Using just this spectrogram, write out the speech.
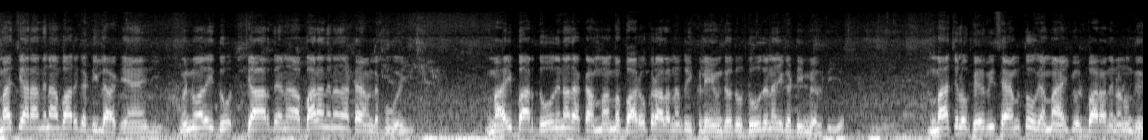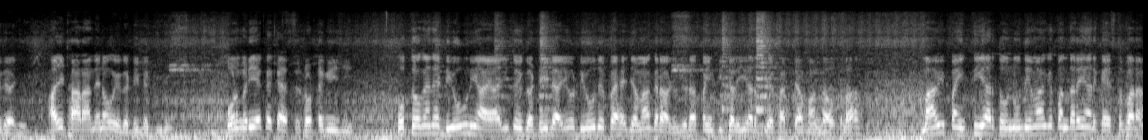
ਮੈਂ ਚਾਰਾਂ ਦਿਨਾਂ ਬਾਅਦ ਗੱਡੀ ਲਾ ਕੇ ਆਇਆ ਜੀ। ਮੈਨੂੰ ਆਦੇ ਦੋ, ਚਾਰ ਦਿਨ 12 ਦਿਨਾਂ ਦਾ ਟਾਈਮ ਲੱਗੂਗਾ ਜੀ। ਮੈਂ ਹੀ ਬਾਰ, ਦੋ ਦਿਨਾਂ ਦਾ ਕੰਮ ਆ, ਮੈਂ ਬਾਹਰੋਂ ਕਰਾ ਲੈਣਾ ਤੁਸੀਂ ਕਲੇਮ ਦੇ ਦਿਓ, ਦੋ ਦਿਨਾਂ 'ਚ ਗੱਡੀ ਮਿਲਦੀ ਆ। ਮੈਂ ਚਲੋ ਫਿਰ ਵੀ ਸਹਿਮਤ ਹੋ ਗਿਆ। ਮੈਂ ਕਿਹਾ, ਚਲ 12 ਦਿਨਾਂ ਨੂੰ ਦੇ ਦਿਆ ਜੀ। ਅੱਜ 18 ਦਿਨ ਹੋ ਗਏ ਗੱਡੀ ਲੱਗੀ ਨੂੰ। ਹੁਣ ਮੇਰੀ ਇੱਕ ਕੈਸਟ ਟੁੱਟ ਗਈ ਜੀ। ਉੱਤੋਂ ਕਹਿੰਦੇ, ਡਿਊ ਨਹੀਂ ਆਇਆ ਜੀ, ਤੁਸੀਂ ਗੱਡੀ ਲੈ ਜਾਓ, ਡਿਊ ਦੇ ਪੈਸੇ ਜਮ੍ਹਾਂ ਕਰਾ ਦਿਓ, ਜਿਹੜਾ 35 40000 ਰੁਪਇਆ ਖਰਚਾ ਬੰਦਾ ਉਤਲਾ ਮੈਂ ਵੀ 35000 ਤੁਹਾਨੂੰ ਦੇਵਾਂਗੇ 15000 ਕਿਸ਼ਤ ਭਰਾਂ।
